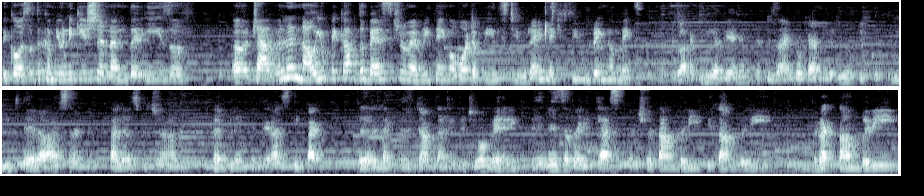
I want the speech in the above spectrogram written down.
because of the communication and the ease of uh, travel. And now you pick up the best from everything or what appeals to you, right? Like, so you bring a mix. So actually, again, in the design vocabulary of different weaves, there are certain colors which are prevalent, and there are, in fact, uh, like the jamdani that you're wearing, there is a very classical shwetambari, pitambari, raktambari,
